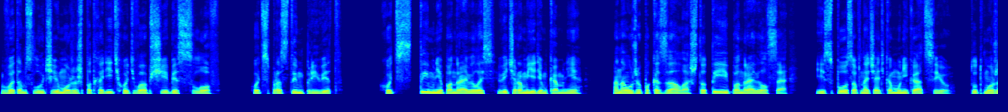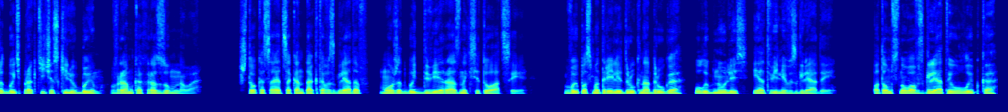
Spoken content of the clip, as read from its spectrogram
В этом случае можешь подходить хоть вообще без слов, хоть с простым «привет», хоть с «ты мне понравилась, вечером едем ко мне», она уже показала, что ты ей понравился, и способ начать коммуникацию тут может быть практически любым в рамках разумного. Что касается контакта взглядов, может быть две разных ситуации. Вы посмотрели друг на друга, улыбнулись и отвели взгляды. Потом снова взгляд и улыбка,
